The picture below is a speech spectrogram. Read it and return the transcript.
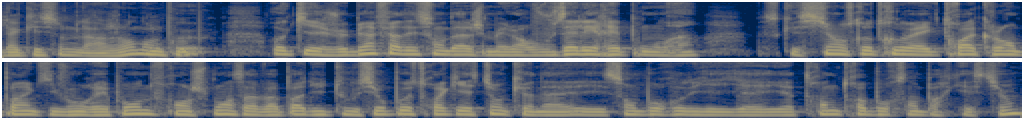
la question de l'argent dans le couple. Ok, je veux bien faire des sondages, mais alors vous allez répondre. hein. parce que si on se retrouve avec trois clampins qui vont répondre, franchement, ça va pas du tout. Si on pose trois questions, qu'il y en a, et 100 pour- il y a, il y a 33% par question,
